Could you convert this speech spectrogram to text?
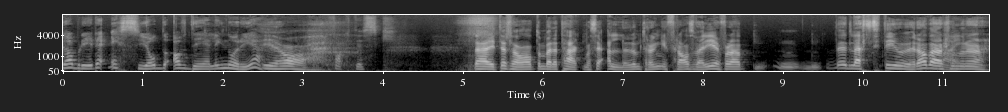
Da blir det SJ Avdeling Norge, Ja. faktisk. Det er ikke sånn at de bare tar med seg alle de trenger fra Sverige. For det, det seg ikke gjøre der, Nei. skjønner du.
